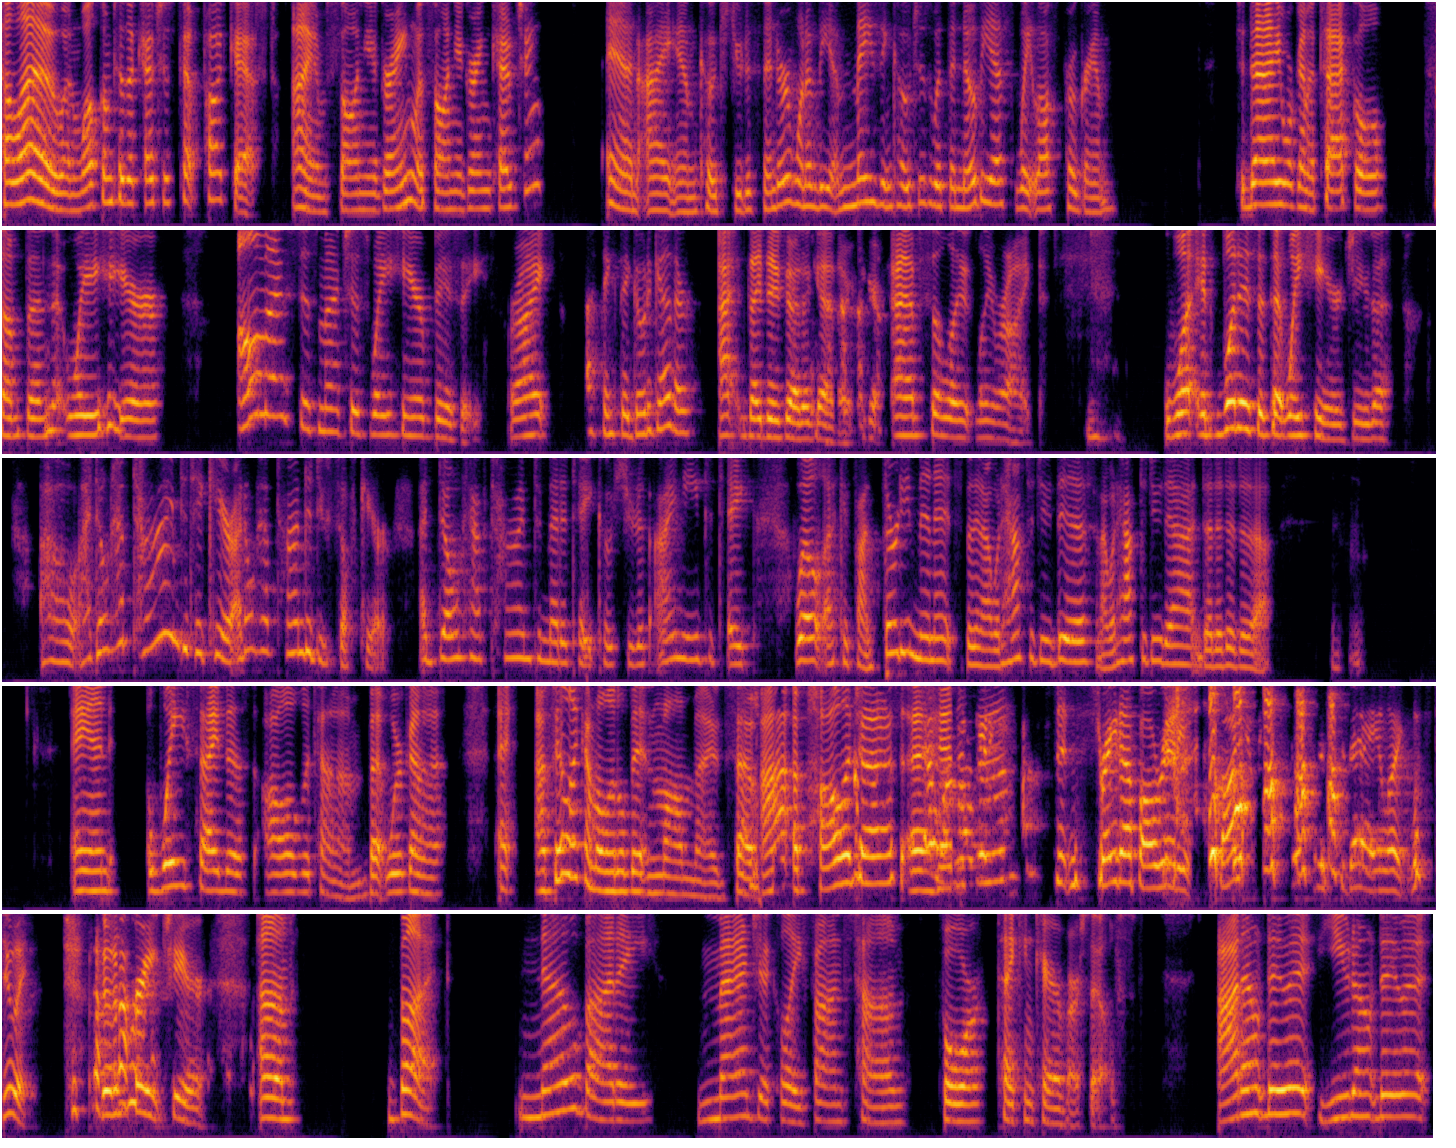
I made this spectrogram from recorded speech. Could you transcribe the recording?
Hello, and welcome to the Coaches Cup podcast. I am Sonya Green with Sonya Green Coaching. And I am Coach Judith Fender, one of the amazing coaches with the No BS weight loss program. Today, we're going to tackle something that we hear almost as much as we hear busy, right? I think they go together. I, they do go together. You're absolutely right. Mm-hmm. What it, what is it that we hear, Judith? Oh, I don't have time to take care. I don't have time to do self care. I don't have time to meditate, Coach Judith. I need to take, well, I could find 30 minutes, but then I would have to do this and I would have to do that and da da da da da. Mm-hmm. And we say this all the time, but we're going to, I feel like I'm a little bit in mom mode. So I apologize ahead I'm, already, I'm sitting straight up already. today, like, let's do it. gonna preach here. Um, but nobody magically finds time for taking care of ourselves. I don't do it. You don't do it.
